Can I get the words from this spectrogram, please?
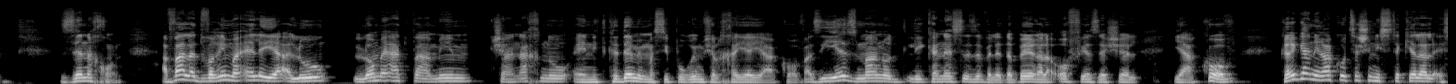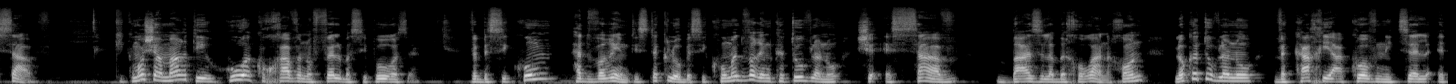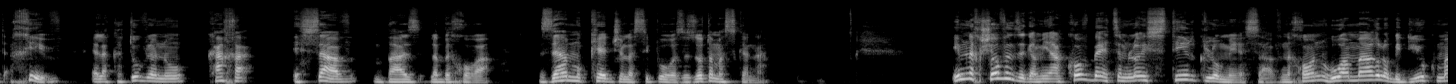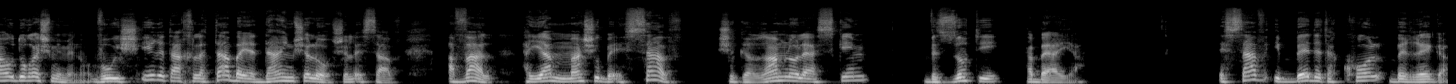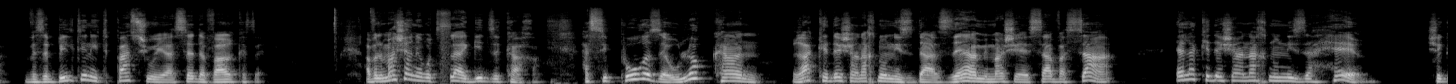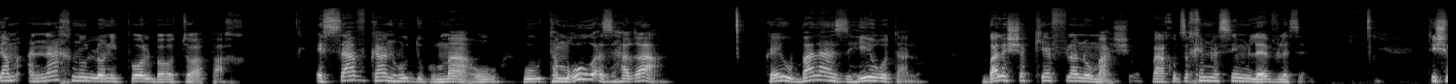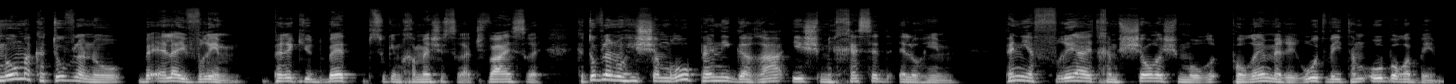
זה נכון אבל הדברים האלה יעלו לא מעט פעמים כשאנחנו אה, נתקדם עם הסיפורים של חיי יעקב אז יהיה זמן עוד להיכנס לזה ולדבר על האופי הזה של יעקב כרגע אני רק רוצה שנסתכל על עשיו. כי כמו שאמרתי, הוא הכוכב הנופל בסיפור הזה. ובסיכום הדברים, תסתכלו, בסיכום הדברים כתוב לנו שעשיו בז לבכורה, נכון? לא כתוב לנו וכך יעקב ניצל את אחיו, אלא כתוב לנו ככה עשיו בז לבכורה. זה המוקד של הסיפור הזה, זאת המסקנה. אם נחשוב על זה גם יעקב בעצם לא הסתיר כלום מעשיו, נכון? הוא אמר לו בדיוק מה הוא דורש ממנו, והוא השאיר את ההחלטה בידיים שלו, של עשיו. אבל היה משהו בעשיו שגרם לו להסכים, וזאתי הבעיה. עשיו איבד את הכל ברגע, וזה בלתי נתפס שהוא יעשה דבר כזה. אבל מה שאני רוצה להגיד זה ככה, הסיפור הזה הוא לא כאן רק כדי שאנחנו נזדעזע ממה שעשו עשה, אלא כדי שאנחנו ניזהר, שגם אנחנו לא ניפול באותו הפח. עשו כאן הוא דוגמה, הוא, הוא תמרור אזהרה. Okay? אוקיי? הוא בא להזהיר אותנו, הוא בא לשקף לנו משהו, ואנחנו צריכים לשים לב לזה. תשמעו מה כתוב לנו באל העברים, פרק י"ב, פסוקים 15 עד 17, כתוב לנו, הישמרו פן יגרע איש מחסד אלוהים, פן יפריע אתכם שורש מור... פורה מרירות ויטמעו בו רבים.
